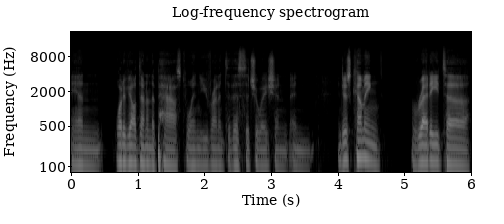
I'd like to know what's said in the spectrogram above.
And what have y'all done in the past when you've run into this situation? And and just coming ready to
